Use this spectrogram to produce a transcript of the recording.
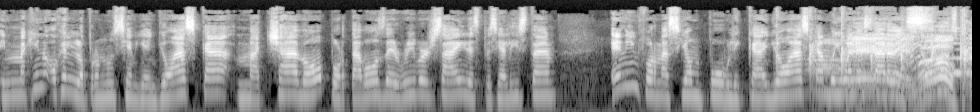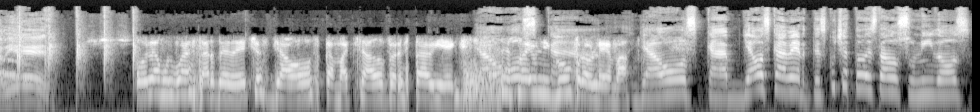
imagino, ojalá lo pronuncie bien, Yoaska Machado, portavoz de Riverside, especialista en información pública. Yoaska, muy buenas tardes. Está bien. Hola, muy buenas tardes. De hecho es Yaosca Machado, pero está bien. no hay ningún problema. Yaosca, Yaosca, a ver, te escucha todo Estados Unidos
